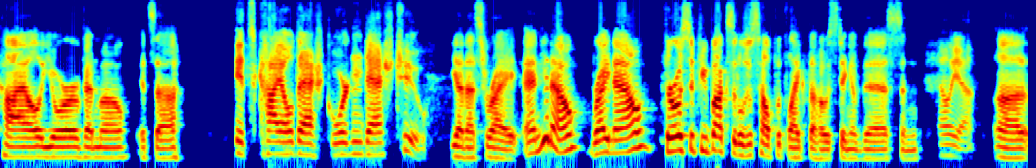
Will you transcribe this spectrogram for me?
Kyle, your Venmo, it's uh It's Kyle Dash Gordon Dash Two. yeah, that's right. And you know, right now, throw us a few bucks. It'll just help with like the hosting of this and oh yeah. uh,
